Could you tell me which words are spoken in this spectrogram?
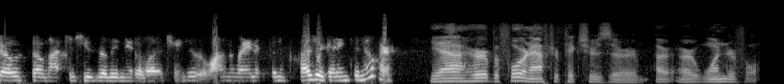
shows so much, and she's really made a lot of changes along the way, and it's been a pleasure getting to know her. Yeah, her before and after pictures are are, are wonderful.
